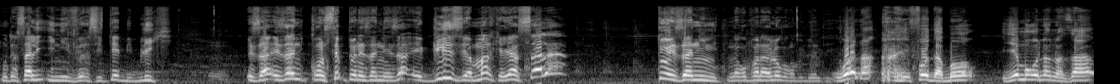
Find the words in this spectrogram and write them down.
moto asali université biblique hmm. eza eza concept wana eza nini eza église ya marke ya sala to eza nini na comprendre eloko kombi bien te wana il faut d'abord ye moko nanu aza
